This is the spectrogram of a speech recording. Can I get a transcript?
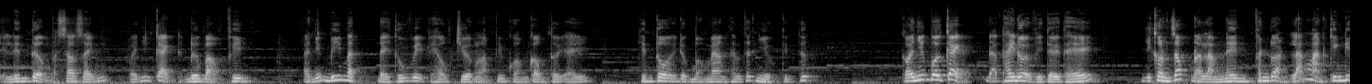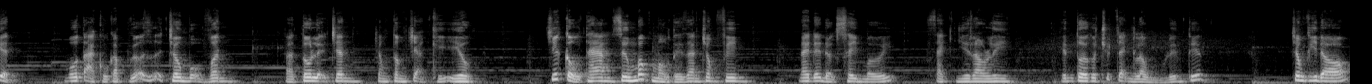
để liên tưởng và so sánh với những cảnh được đưa vào phim và những bí mật đầy thú vị về hậu trường làm phim của Hồng Kông thời ấy khiến tôi được mở mang thêm rất nhiều kiến thức. Có những bối cảnh đã thay đổi vì thời thế, như con dốc đã làm nên phân đoạn lãng mạn kinh điển, mô tả cuộc gặp gỡ giữa Châu Mộ Vân và Tô Lệ Chân trong tâm trạng khi yêu. Chiếc cầu thang dương mốc màu thời gian trong phim nay đã được xây mới, sạch như rau ly, khiến tôi có chút lạnh lòng liên tiếp. Trong khi đó,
